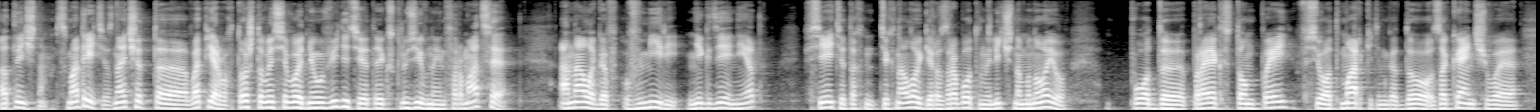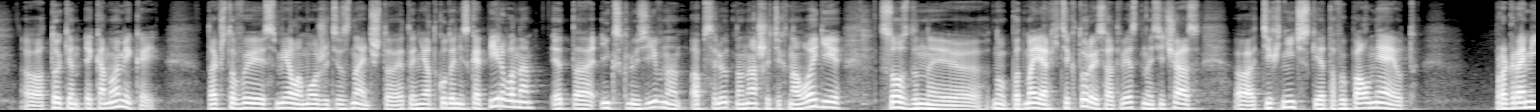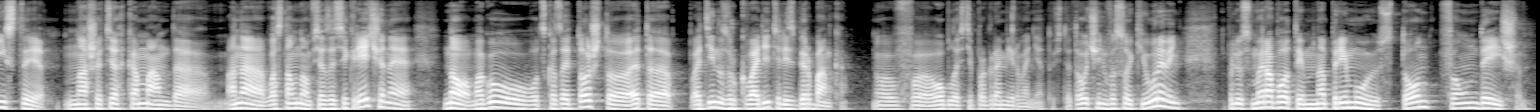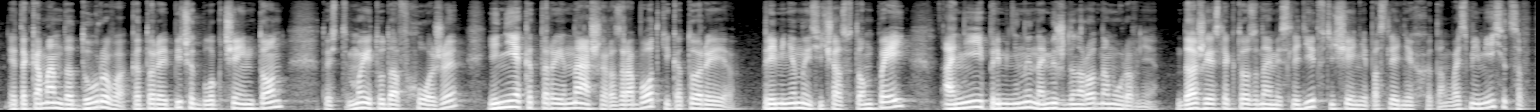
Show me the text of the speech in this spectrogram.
Отлично. Смотрите, значит, э, во-первых, то, что вы сегодня увидите, это эксклюзивная информация. Аналогов в мире нигде нет. Все эти технологии разработаны лично мною под э, проект TonPay, все от маркетинга до заканчивая э, токен экономикой. Так что вы смело можете знать, что это ниоткуда не скопировано, это эксклюзивно, абсолютно наши технологии, созданные ну, под моей архитектурой, соответственно, сейчас э, технически это выполняют программисты, наша техкоманда, она в основном вся засекреченная, но могу вот сказать то, что это один из руководителей Сбербанка в области программирования. То есть это очень высокий уровень. Плюс мы работаем напрямую с Tone Foundation. Это команда Дурова, которая пишет блокчейн Tone. То есть мы туда вхожи. И некоторые наши разработки, которые применены сейчас в TonPay, они применены на международном уровне. Даже если кто за нами следит в течение последних там, 8 месяцев,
